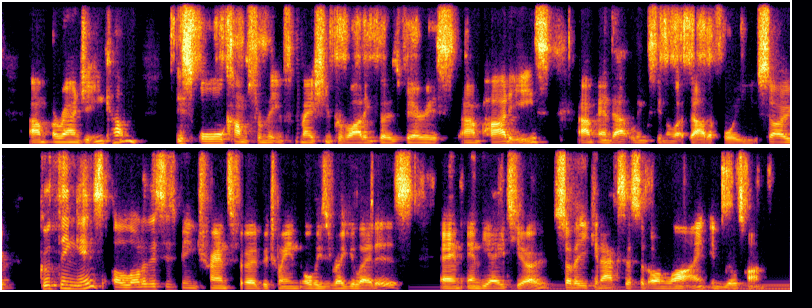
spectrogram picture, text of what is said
around your income this all comes from the information you're providing to those various um, parties, um, and that links in all that data for you. So, good thing is, a lot of this is being transferred between all these regulators and, and the ATO so that you can access it online in real time.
